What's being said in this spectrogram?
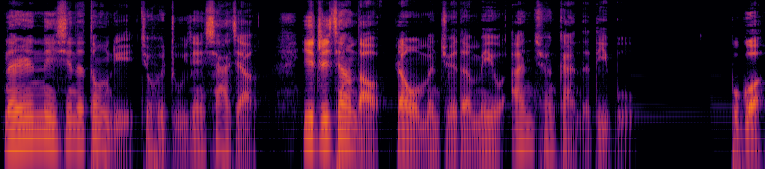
男人内心的动力就会逐渐下降，一直降到让我们觉得没有安全感的地步。不过，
